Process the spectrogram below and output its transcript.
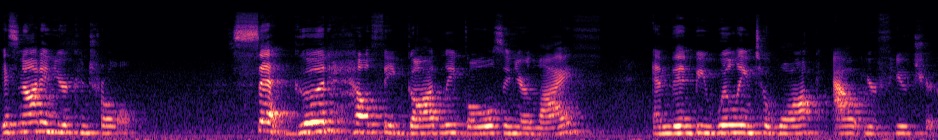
It's not in your control. Set good, healthy, godly goals in your life and then be willing to walk out your future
